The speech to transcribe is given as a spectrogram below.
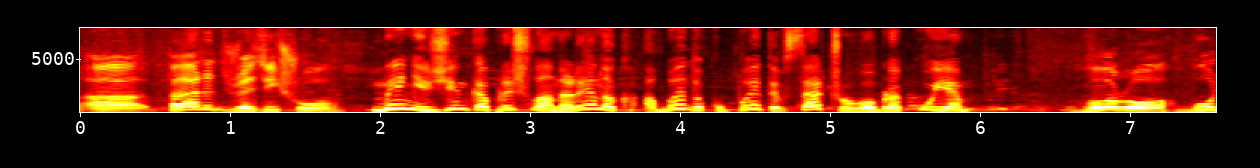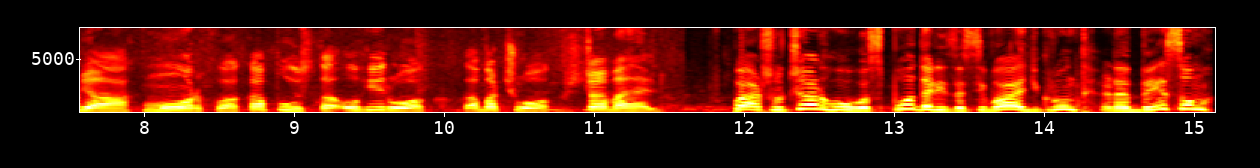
а перець вже зійшов. Нині жінка прийшла на ринок, аби докупити все, чого бракує. Горох, буряк, морква, капуста, огірок, кабачок, щавель. Першу чергу господарі засівають ґрунт редисом.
